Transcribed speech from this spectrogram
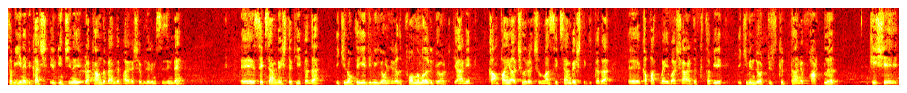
Tabii yine birkaç ilginç yine rakam da ben de paylaşabilirim sizinle. E, 85 dakikada 2.7 milyon liralık fonlamaları gördük. Yani kampanya açılır açılmaz 85 dakikada e, kapatmayı başardık. Tabii 2440 tane farklı kişi,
